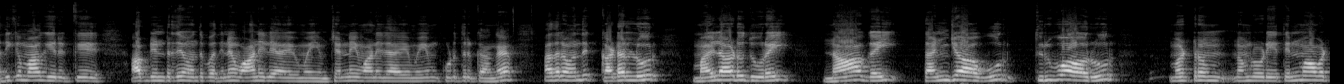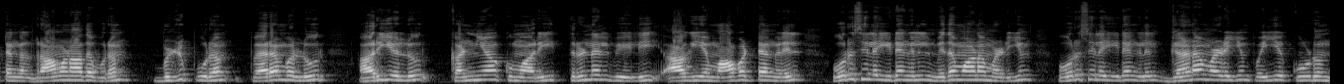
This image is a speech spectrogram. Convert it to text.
அதிகமாக இருக்குது அப்படின்றதே வந்து பார்த்திங்கன்னா வானிலை ஆய்வு மையம் சென்னை வானிலை ஆய்வு மையம் கொடுத்துருக்காங்க. அதில் வந்து கடலூர் மயிலாடுதுறை நாகை தஞ்சாவூர் திருவாரூர் மற்றும் நம்மளுடைய தென் மாவட்டங்கள் ராமநாதபுரம் விழுப்புரம் பெரம்பலூர் அரியலூர் கன்னியாகுமரி திருநெல்வேலி ஆகிய மாவட்டங்களில் ஒரு சில இடங்களில் மிதமான மழையும் ஒரு சில இடங்களில் கனமழையும் பெய்யக்கூடும்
